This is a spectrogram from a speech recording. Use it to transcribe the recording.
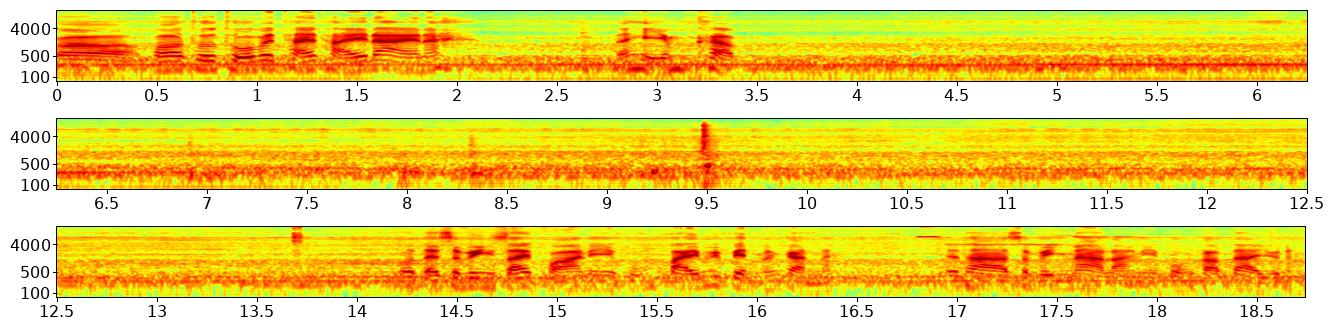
ก็พอถูๆไปไถๆได้นะแต่เหมขับโอ้แต่สวิงซ้ายขวานี่ผมไปไม่เป็นเหมือนกันนะ แต่ถ้าสวิงหน้าหลังนี่ผมขับได้อยู่นะ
